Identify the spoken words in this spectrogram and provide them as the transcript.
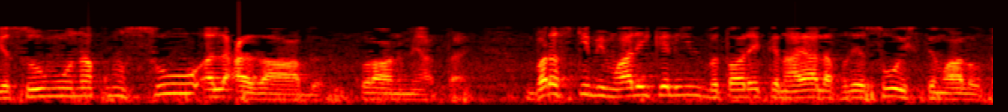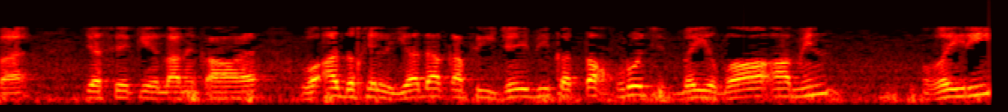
یسوم نقم سو العذاب۔ قرآن میں آتا ہے۔ برس کی بیماری کے لیے بطور کنایا لفظ سو استعمال ہوتا ہے۔ جیسے کہ اللہ نے کہا ہے وہ ادخل یدا کفی جیبی کا تخرج بے من غیری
